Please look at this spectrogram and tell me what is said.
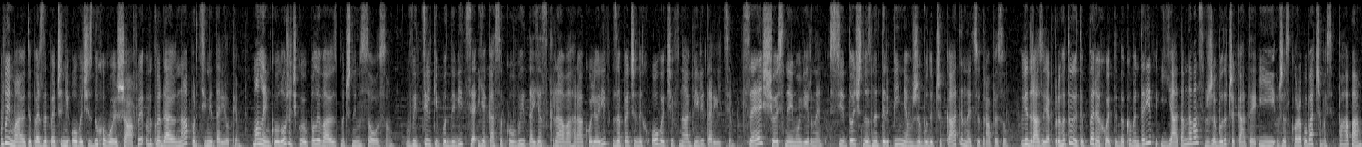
Виймаю тепер запечені овочі з духової шафи, викладаю на порційні тарілки. Маленькою ложечкою поливаю смачним соусом. Ви тільки подивіться, яка соковита яскрава гра кольорів запечених овочів на білій тарілці. Це щось неймовірне. Всі точно з нетерпінням вже будуть чекати на цю трапезу. Відразу як приготуєте, переходьте до коментарів, я там на вас вже буду чекати і вже скоро побачимось. Па-па!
